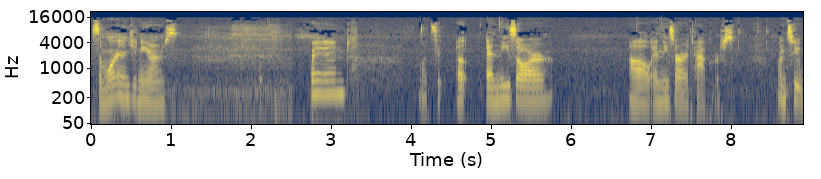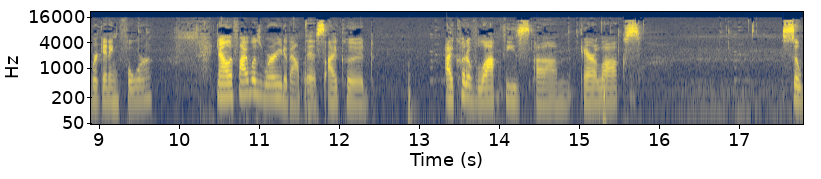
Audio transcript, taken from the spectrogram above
some more engineers. And let's see. Oh, and these are, oh, and these are attackers. One, two, we're getting four. Now, if I was worried about this, I could, I could have locked these um, airlocks so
